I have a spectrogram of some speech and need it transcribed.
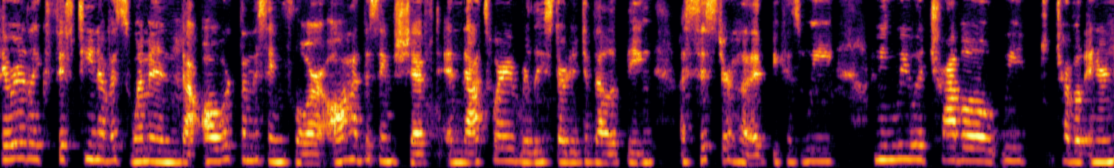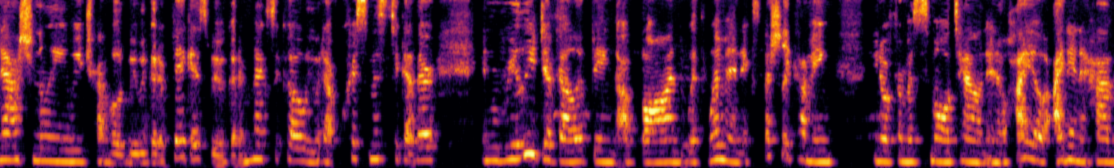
there were like 15 of us women that all worked on the same floor, all had the same shift. And that's where I really started developing a sisterhood because we, I mean, we would travel, we traveled internationally, we traveled, we would go to Vegas, we would go to Mexico, we would have Christmas together, and really developing a bond with women, especially coming, you know, from a small town in Ohio. I didn't have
